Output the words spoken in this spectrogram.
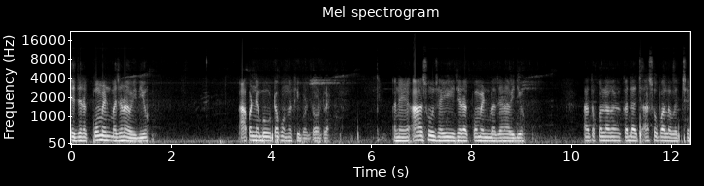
એ જરાક કોમેન્ટમાં જણાવી દો આપણને બહુ ટકો નથી પડતો, એટલે. અને આ શું છે, એ જરાક કોમેન્ટમાં જણાવી દો આ તો કલાકાર કદાચ આસોપાલવ જ છે.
